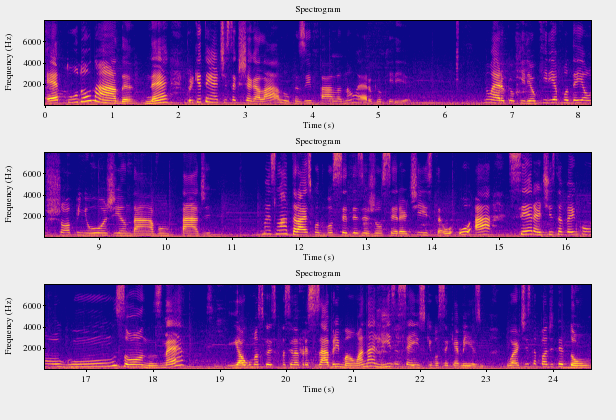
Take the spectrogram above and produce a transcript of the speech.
é tudo ou nada, né? Porque tem artista que chega lá, Lucas, e fala: não era o que eu queria não era o que eu queria. Eu queria poder ir ao shopping hoje, andar à vontade. Mas lá atrás, quando você desejou ser artista, o, o a ser artista vem com alguns ônus, né? E algumas coisas que você vai precisar abrir mão. Analisa se é isso que você quer mesmo. O artista pode ter dom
